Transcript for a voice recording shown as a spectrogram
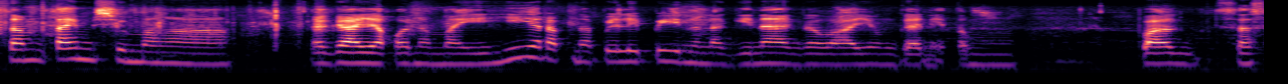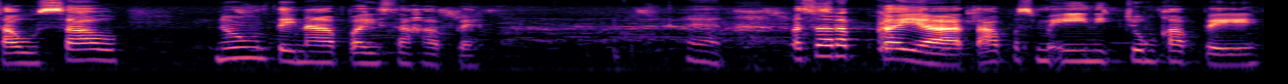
Sometimes yung mga kagaya ko na mahihirap na Pilipino na ginagawa yung ganitong pagsasawsaw nung tinapay sa kape. Ayan. Masarap kaya, tapos mainit yung kape,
